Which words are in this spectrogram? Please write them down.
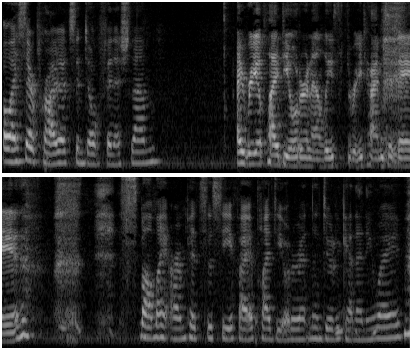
Oh, I start projects and don't finish them. I reapply deodorant at least three times a day. Smell my armpits to see if I apply deodorant and then do it again anyway.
